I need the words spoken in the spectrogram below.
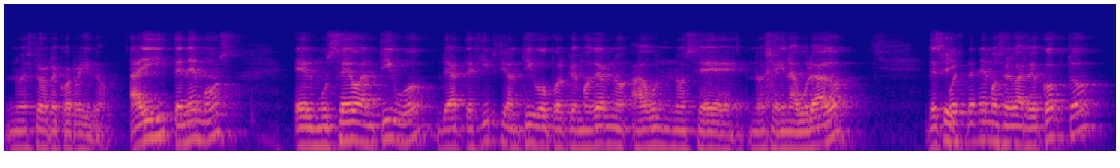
nuestro recorrido. Ahí tenemos el Museo Antiguo, de Arte Egipcio Antiguo, porque el moderno aún no se, no se ha inaugurado. Después Sí. tenemos el barrio copto,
